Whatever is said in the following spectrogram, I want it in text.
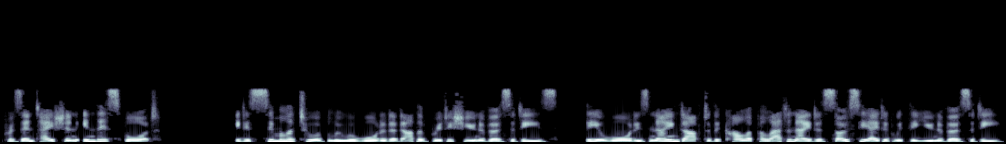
representation in their sport. It is similar to a blue awarded at other British universities. The award is named after the colour palatinate associated with the university.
